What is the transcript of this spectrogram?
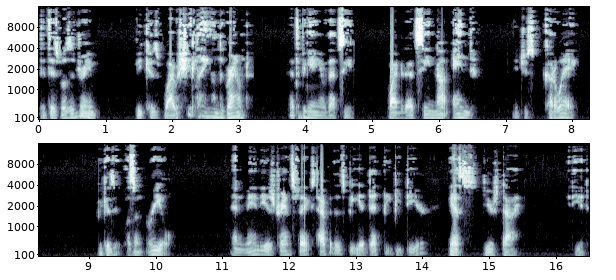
that this was a dream. Because why was she laying on the ground at the beginning of that scene? Why did that scene not end? It just cut away. Because it wasn't real. And Mandy is transfixed. How could this be? A dead baby deer? Yes, deers die. Idiot.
